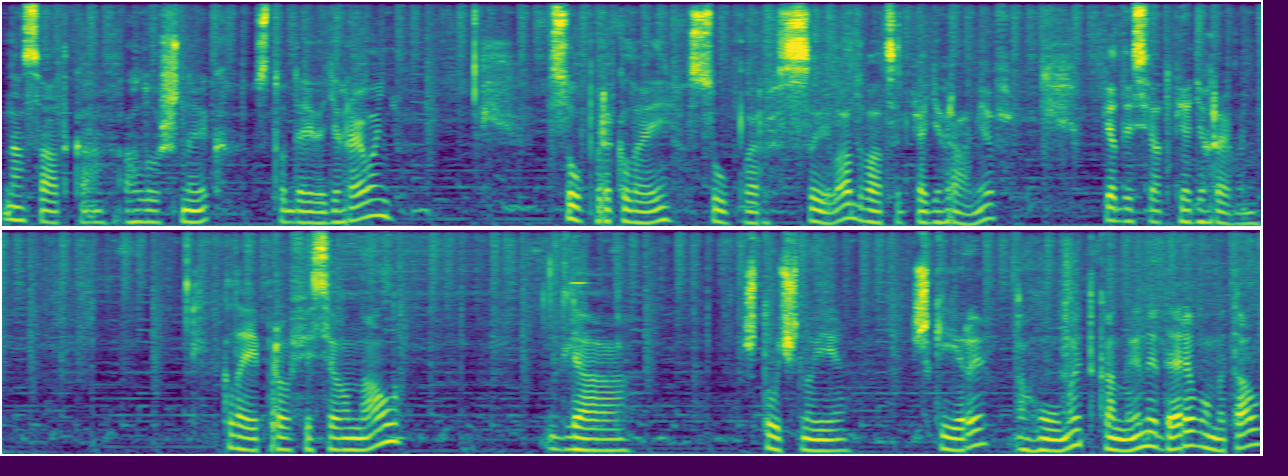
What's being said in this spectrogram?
Насадка глушник 109 гривень. Суперклей, супер сила 25 грамів 55 гривень. Клей професіонал для штучної шкіри, гуми, тканини, дерево, метал.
